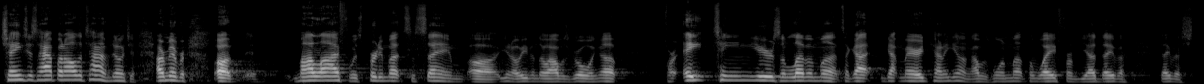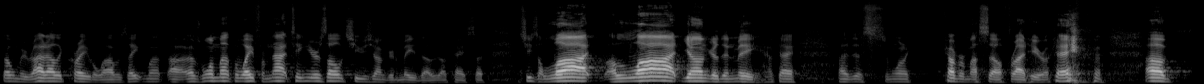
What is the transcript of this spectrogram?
Changes happen all the time, don't you? I remember uh, my life was pretty much the same, uh, you know, even though I was growing up. For 18 years and 11 months, I got, got married kind of young. I was one month away from, yeah, David, David stole me right out of the cradle. I was eight month, I was one month away from 19 years old. She was younger than me, though, okay? So she's a lot, a lot younger than me, okay? I just want to cover myself right here, okay? uh,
